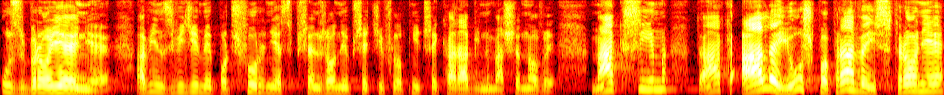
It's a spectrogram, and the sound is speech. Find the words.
uzbrojenie. A więc widzimy poczwórnie sprzężony przeciwlotniczy karabin maszynowy Maxim, tak, ale już po prawej stronie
